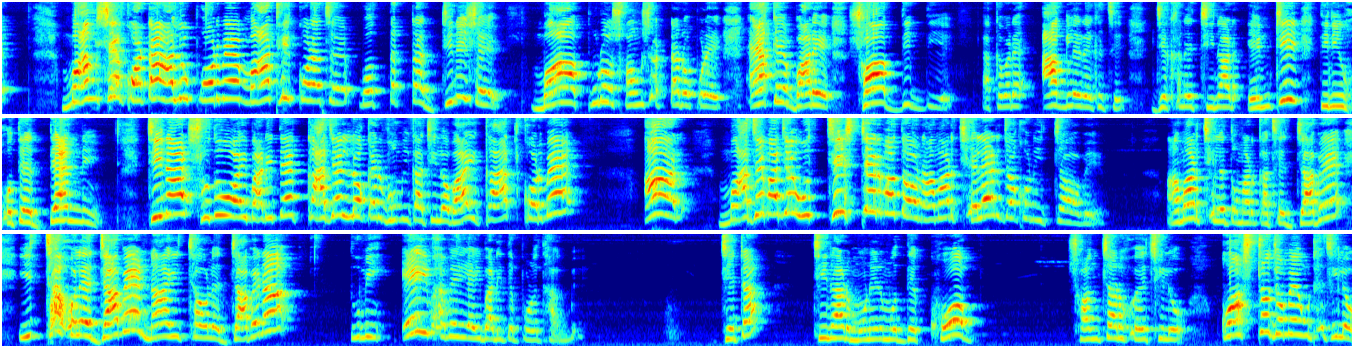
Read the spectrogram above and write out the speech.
মাংসে কটা আলু পড়বে, মা ঠিক করেছে। প্রত্যেকটা জিনিসে মা পুরো সংসারটার ওপরে একেবারে সব দিক দিয়ে একেবারে আগলে রেখেছে। যেখানে চীনার এন্ট্রি তিনি হতে দেননি। চীনার শুধু ওই বাড়িতে কাজের লোকের ভূমিকা ছিল ভাই, কাজ করবে। আর মাঝে মাঝে উচ্ছিষ্টের মতন আমার ছেলের যখন ইচ্ছা হবে, আমার ছেলে তোমার কাছে যাবে। ইচ্ছা হলে যাবে, না ইচ্ছা হলে যাবে না। তুমি এইভাবেই এই বাড়িতে পড়ে থাকবে। যেটা চীনার মনের মধ্যে ক্ষোভ সঞ্চার হয়েছিল, কষ্ট জমে উঠেছিল,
